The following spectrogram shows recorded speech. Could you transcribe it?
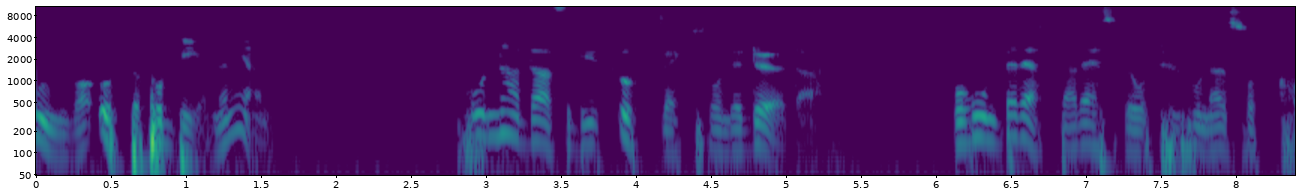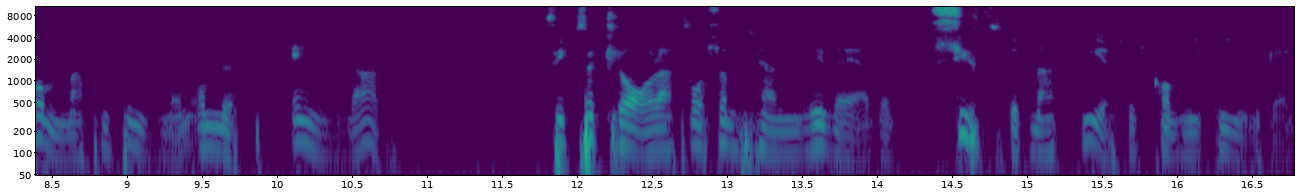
hon var uppe på benen igen. Hon hade alltså blivit uppväckt från de döda. Och hon berättade efteråt hur hon hade fått komma till himlen och mött änglar. Fick förklarat vad som händer i världen, syftet med att Jesus kom hit till jorden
